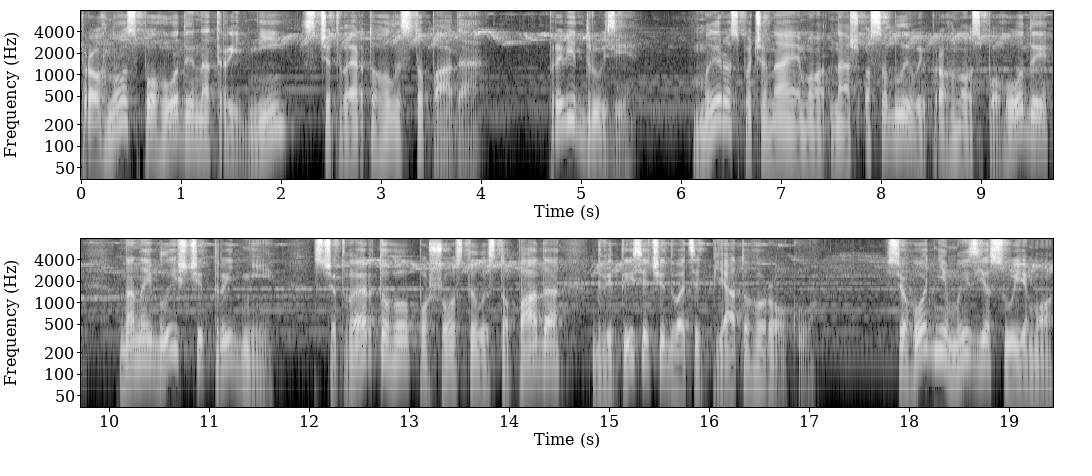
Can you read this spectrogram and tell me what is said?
Прогноз погоди на три дні з 4 листопада. Привіт, друзі! Ми розпочинаємо наш особливий прогноз погоди на найближчі три дні з 4 по 6 листопада 2025 року. Сьогодні ми з'ясуємо,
